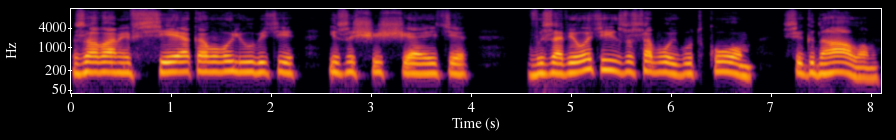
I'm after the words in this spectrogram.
За вами все, кого вы любите и защищаете. Вы зовете их за собой гудком, сигналом,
